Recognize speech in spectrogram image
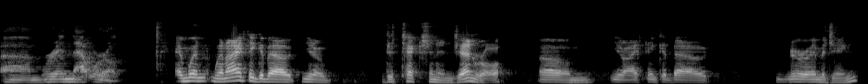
Um, we're in that world. And when when i think about you know detection in general um, you know, I think about neuroimaging,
